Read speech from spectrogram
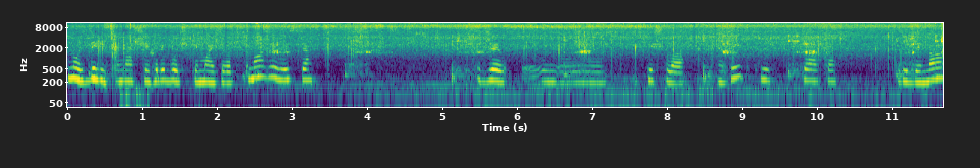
ну ось дивіться, наші грибочки майже обсмажилися. Вже е, пішла жидкість всяка, рідина.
